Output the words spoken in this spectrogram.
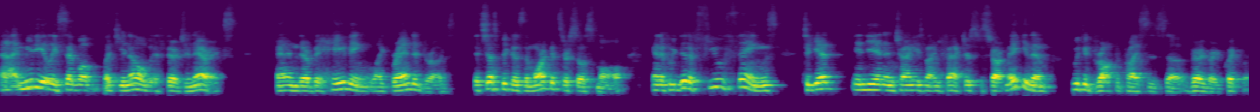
and I immediately said, well, but you know, if they're generics and they're behaving like branded drugs, it's just because the markets are so small. And if we did a few things to get Indian and Chinese manufacturers to start making them, we could drop the prices uh, very, very quickly.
